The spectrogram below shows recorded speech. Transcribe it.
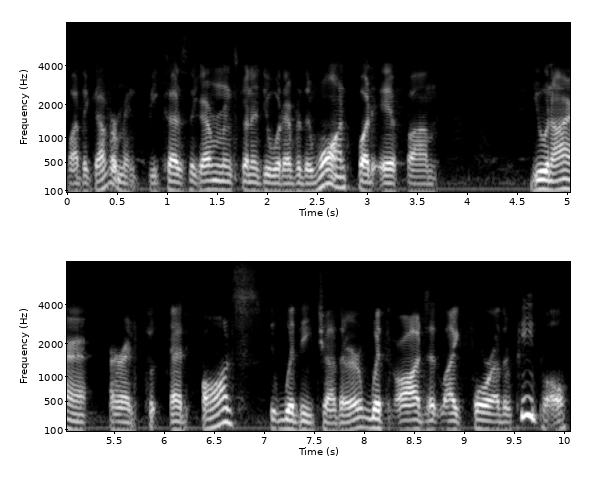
by the government because the government's going to do whatever they want. But if um, you and I are, are at, at odds with each other, with odds at like four other people,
